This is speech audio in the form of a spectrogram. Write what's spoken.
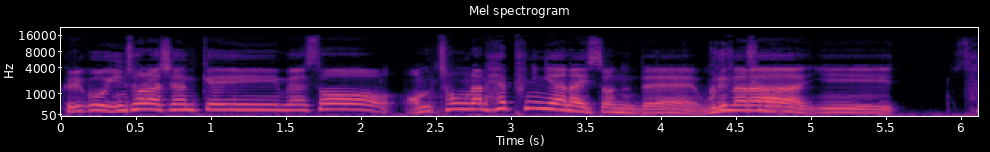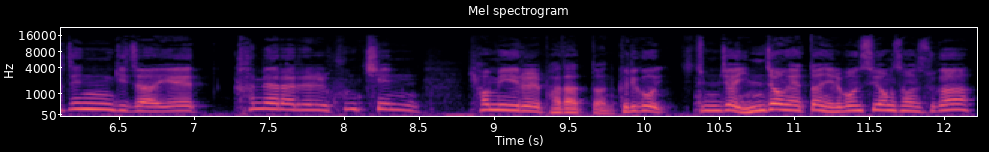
그리고 인천 아시안 게임에서 엄청난 해프닝이 하나 있었는데 우리나라 그렇죠. 이 사진 기자의 카메라를 훔친 혐의를 받았던 그리고 심지어 인정했던 일본 수영 선수가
